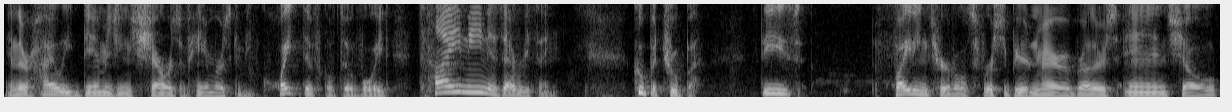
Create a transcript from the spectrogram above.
and their highly damaging showers of hammers can be quite difficult to avoid. Timing is everything. Koopa Troopa. These fighting turtles first appeared in Mario Brothers and shall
